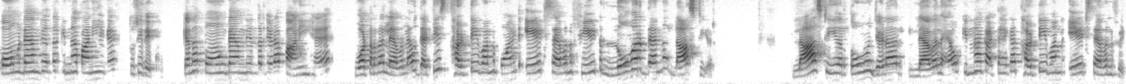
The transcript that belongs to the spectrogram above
ਪੌਂਗ ਡੈਮ ਦੇ ਅੰਦਰ ਕਿੰਨਾ ਪਾਣੀ ਹੈਗਾ ਤੁਸੀਂ ਦੇਖੋ, ਕਹਿੰਦਾ ਪੌਂਗ ਡੈਮ ਦੇ ਅੰਦਰ ਜਿਹੜਾ ਪਾਣੀ ਹੈ ਵਾਟਰ ਦਾ ਲੈਵਲ ਹੈ, ਉਹ that is 31.87 feet lower than last year last year ਤੋਂ ਜਿਹੜਾ ਲੈਵਲ ਹੈ, ਉਹ ਕਿੰਨਾ ਘੱਟ ਹੈਗਾ? 3187 ਫੀਟ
